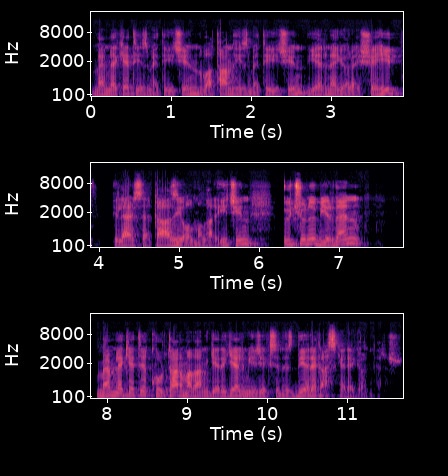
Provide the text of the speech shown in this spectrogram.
memleket hizmeti için, vatan hizmeti için yerine göre şehit dilerse gazi olmaları için üçünü birden memleketi kurtarmadan geri gelmeyeceksiniz diyerek askere gönderir.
